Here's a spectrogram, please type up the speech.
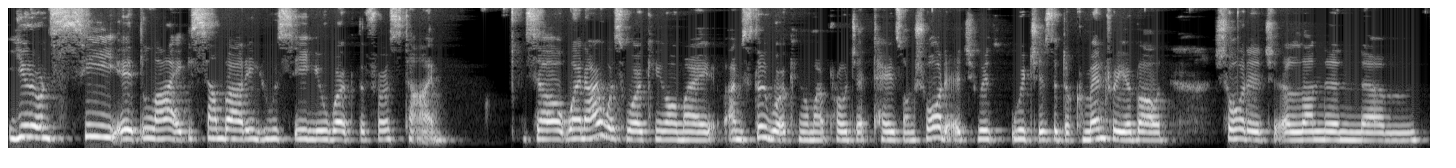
You don't see it like somebody who's seeing your work the first time. So when I was working on my, I'm still working on my project Tales on Shoreditch, which, which is a documentary about Shoreditch, a London um,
